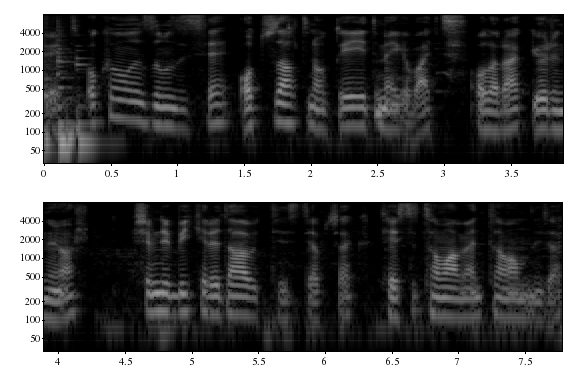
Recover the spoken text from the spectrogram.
Evet okuma hızımız ise 36.7 MB olarak görünüyor. Şimdi bir kere daha bir test yapacak. Testi tamamen tamamlayacak.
